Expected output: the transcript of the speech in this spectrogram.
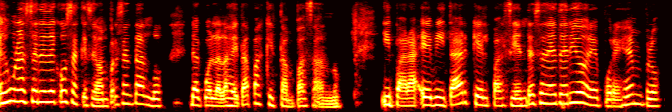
es una serie de cosas que se van presentando de acuerdo a las etapas que están pasando. Y para evitar que el paciente se deteriore, por ejemplo,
